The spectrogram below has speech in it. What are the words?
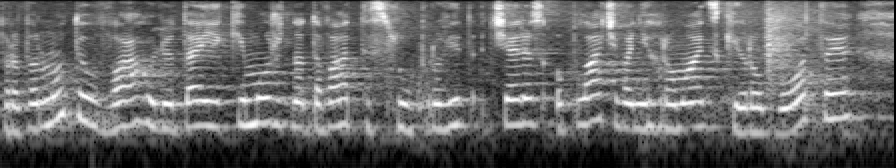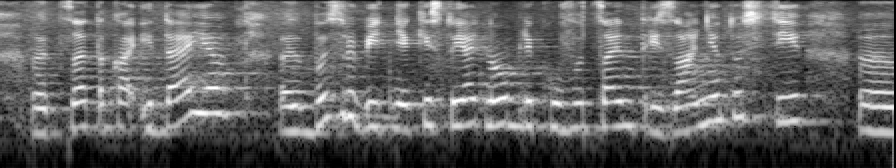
Привернути увагу людей, які можуть надавати супровід через оплачувані громадські роботи. Це така ідея. Е, Безробітні, які стоять на обліку в центрі зайнятості. е,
